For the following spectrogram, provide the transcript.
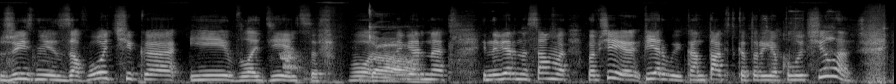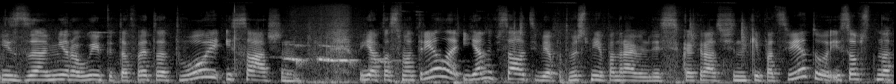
жизни заводчика и владельцев. Вот. Да. И, наверное, и, наверное, самое... Вообще, первый контакт, который я получила из мира выпитов, это твой и Сашин я посмотрела, и я написала тебе, потому что мне понравились как раз щенки по цвету, и, собственно,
